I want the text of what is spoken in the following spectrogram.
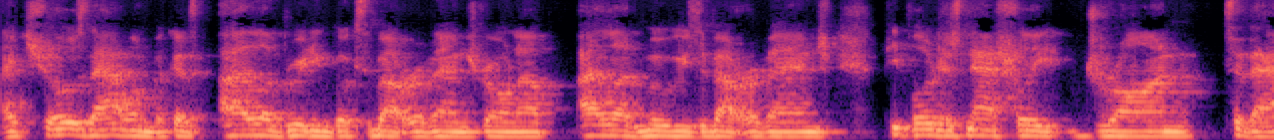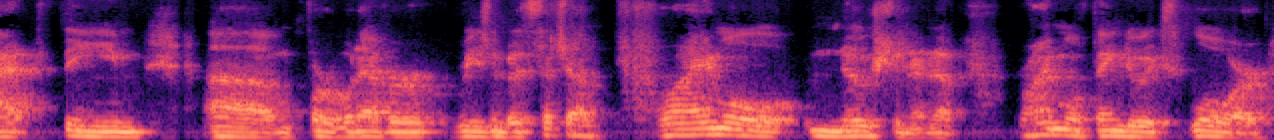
I chose that one because I loved reading books about revenge growing up. I love movies about revenge. People are just naturally drawn to that theme um, for whatever reason. But it's such a primal notion and a primal thing to explore.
